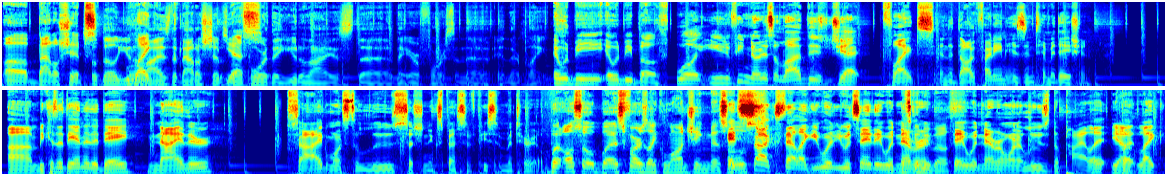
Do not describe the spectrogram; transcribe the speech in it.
uh, battleships. so they'll like- utilize the battleships Yes. before they utilize the the air force in the in their planes. it would be it would be both. Well, you, if you notice, a lot of these jet flights and the dogfighting is intimidation. Um, because at the end of the day, neither side wants to lose such an expensive piece of material. But also, but as far as like launching missiles, It sucks that like you would you would say they would never both. they would never want to lose the pilot. Yeah. But like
